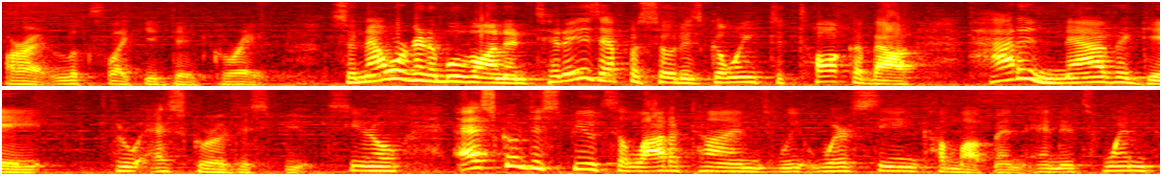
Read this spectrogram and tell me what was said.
All right, looks like you did, great. So now we're gonna move on, and today's episode is going to talk about how to navigate through escrow disputes. You know, escrow disputes a lot of times we, are seeing come up, and, and it's when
